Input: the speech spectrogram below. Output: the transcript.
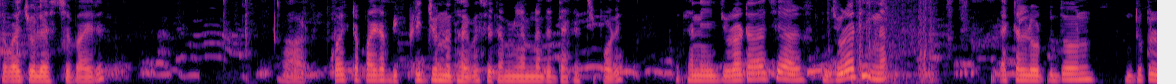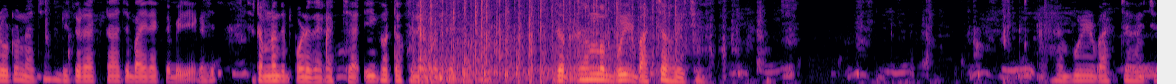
সবাই চলে এসছে বাইরে। আর কয়েকটা পায়রা বিক্রির জন্য থাকবে, সেটা আমি আপনাদের দেখাচ্ছি পরে। এখানে এই জোড়াটা আছে, আর জোড়া ঠিক না। একটা লোটন দুটো লোটন আছে, ভিতরে একটা আছে, বাইরে একটা বেরিয়ে গেছে, সেটা আপনাদের পরে দেখাচ্ছি। আর এই ঘরটা খুলে একবার দেখো যতটা সম্ভব বুড়ির বাচ্চা হয়েছে। হ্যাঁ বুড়ির বাচ্চা হয়েছে।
